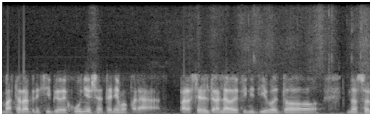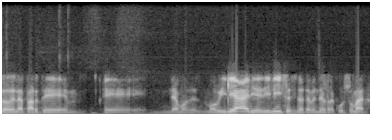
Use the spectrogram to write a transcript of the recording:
más tarde principio de junio ya estaríamos para, para hacer el traslado definitivo de todo, no solo de la parte, eh, digamos, del mobiliario, edilicia, sino también del recurso humano.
